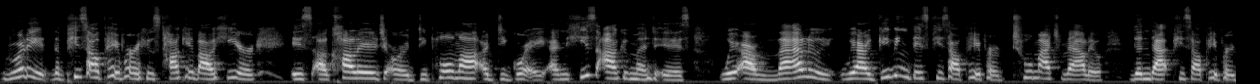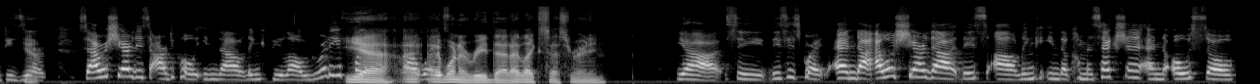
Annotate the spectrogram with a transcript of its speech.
Really the piece of paper he's talking about here is a college or a diploma a degree. And his argument is we are valuing, we are giving this piece of paper too much value than that piece of paper deserves. Yeah. So I will share this article in the link below. Really, yeah, I, I want to read that. I like Seth's writing. Yeah, see, this is great. And uh, I will share that this uh, link in the comment section and also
